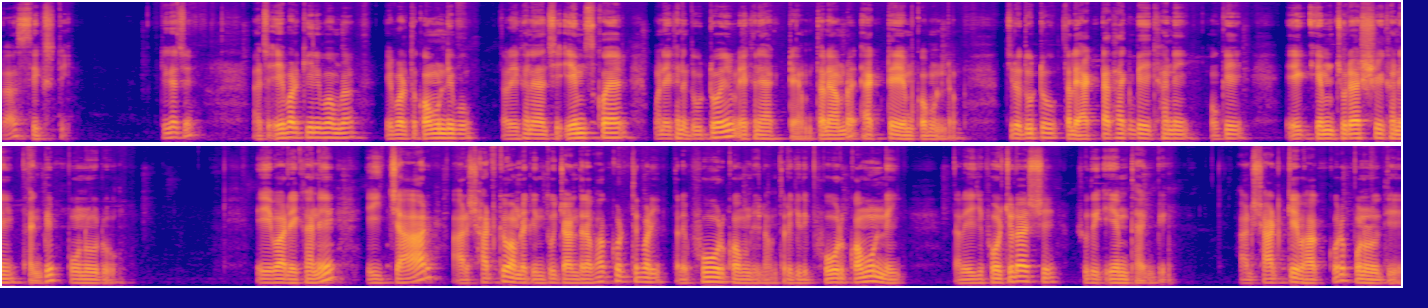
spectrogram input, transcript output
plus sixty ঠিক আছে? আচ্ছা এবার কী নেব আমরা? এবার তো কমন নেব। তাহলে এখানে আছে এম স্কোয়ার মানে এখানে দুটো এম এখানে একটা এম তাহলে আমরা একটা এম কমন নিলাম। ছিল দুটো, তাহলে একটা থাকবে এখানে ওকে এম চলে আসছে এখানে, থাকবে পনেরো। এবার এখানে এই চার আর ষাটকেও আমরা কিন্তু চার দ্বারা ভাগ করতে পারি। তাহলে ফোর কমন নিলাম। তাহলে যদি ফোর কমন নেই, তাহলে এই যে ফোর চলে আসছে, শুধু এম থাকবে। আর ষাটকে ভাগ করে পনেরো দিয়ে,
